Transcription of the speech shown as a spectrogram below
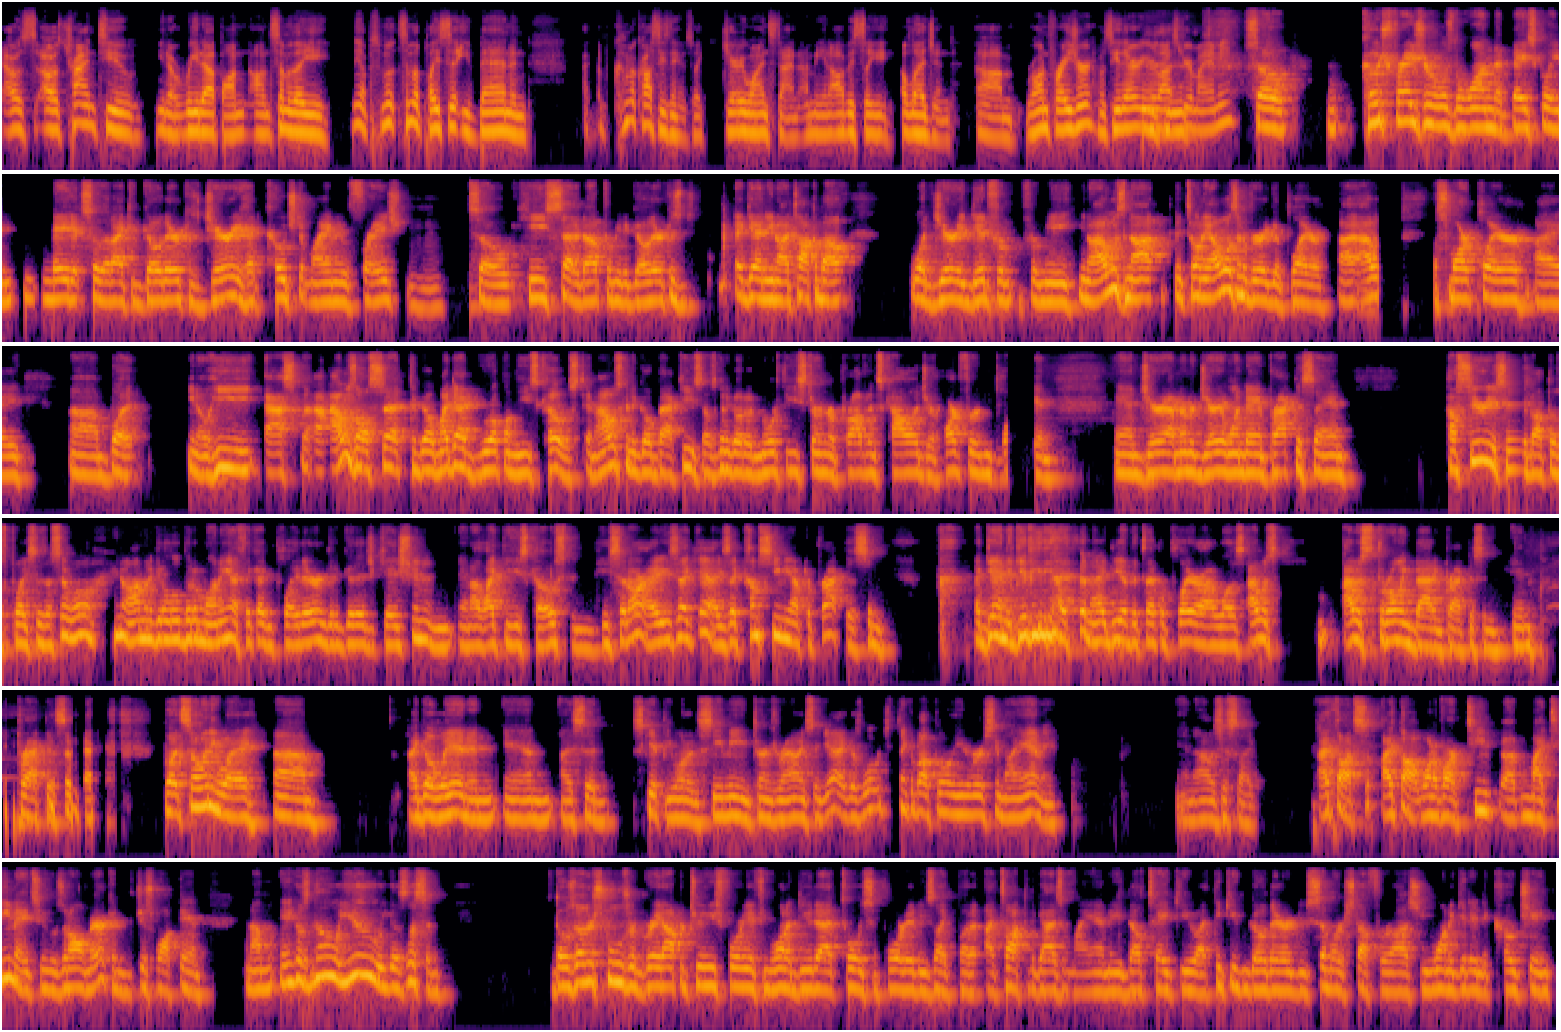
I was I was trying to, you know, read up on on some of the, you know, some, some of the places that you've been and I've come across these names like Jerry Weinstein. I mean, obviously a legend. Um, Ron Fraser was he there your mm-hmm. last year in Miami? So Coach Fraser was the one that basically made it so that I could go there because Jerry had coached at Miami with Fraser. Mm-hmm. So he set it up for me to go there because again, you know, I talk about what Jerry did for for me. You know, I was not and Tony. I wasn't a very good player. I, I was a smart player. I um, but you know, he asked, I was all set to go. My dad grew up on the East Coast and I was going to go back East. I was going to go to Northeastern or Providence College or Hartford and play. And, and Jerry, I remember Jerry one day in practice saying, how serious about those places. I said, well, you know, I'm going to get a little bit of money. I think I can play there and get a good education. And, and I like the East Coast. And he said, all right. He's like, yeah. He's like, come see me after practice. And again, to give you an idea of the type of player I was, I was, I was throwing batting practice in, in practice. Okay. but so anyway, um, I go in and, and I said, Skip, you wanted to see me? He turns around. He said, yeah. He goes, what would you think about going to the University of Miami? And I was just like, I thought I thought one of our team, uh, my teammates, who was an All American, just walked in, and I'm and he goes, "No, you." He goes, "Listen, those other schools are great opportunities for you if you want to do that. Totally support it." He's like, "But I talked to the guys at Miami; they'll take you. I think you can go there and do similar stuff for us. You want to get into coaching,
